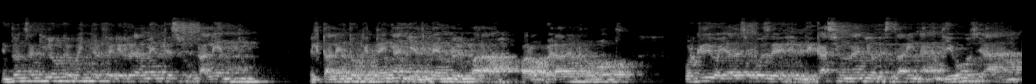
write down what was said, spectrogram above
Entonces aquí lo que va a interferir realmente es su talento, el talento que tengan y el temple para, para operar el robot. Porque digo, ya después de, casi un año de estar inactivos, ya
